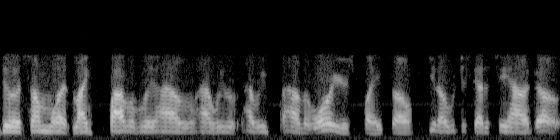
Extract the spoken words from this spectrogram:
do it somewhat like probably how how we how we how the Warriors play. So you know we just got to see how it goes.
